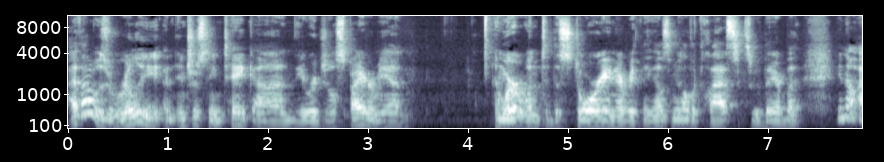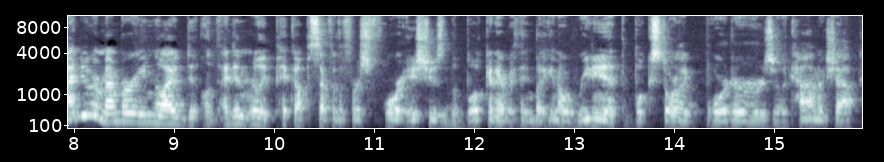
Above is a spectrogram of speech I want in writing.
I thought it was really an interesting take on the original Spider-Man and where it went to the story and everything else. I mean, all the classics were there, but you know, I do remember, even though I didn't, I didn't really pick up except for the first four issues of the book and everything. But you know, reading it at the bookstore like Borders or the comic shop,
